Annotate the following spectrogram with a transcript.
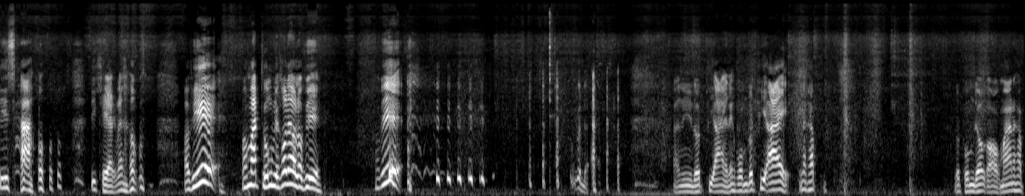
พี่สาวพี่แขกนะครับมาพี่มามัดถุงเบียเขาแล้วเหรอพี่มาพี่อันนี้รถพี่ไอนะครับผมรถพี่ไอนะครับรถผมเดี๋ยวก็ออกมานะครับ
